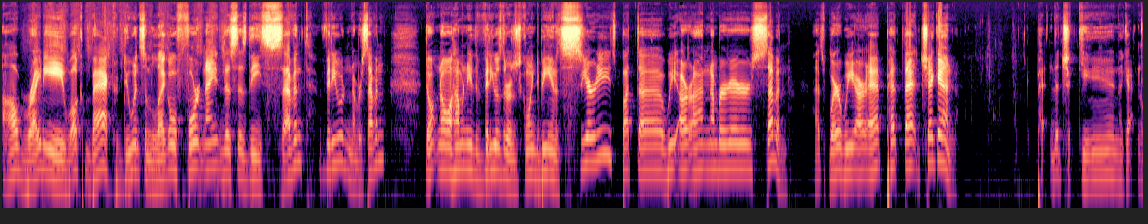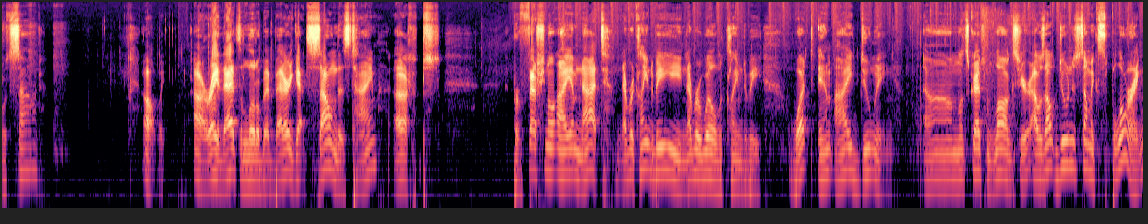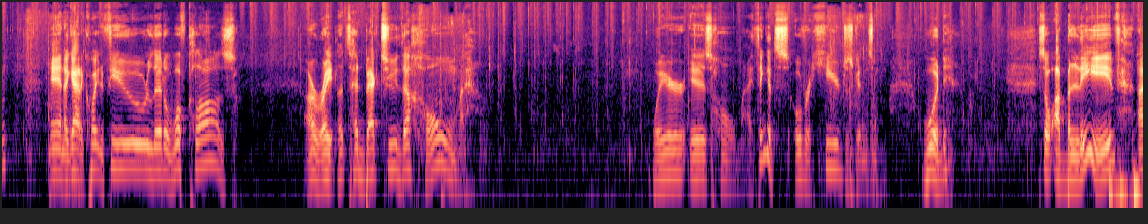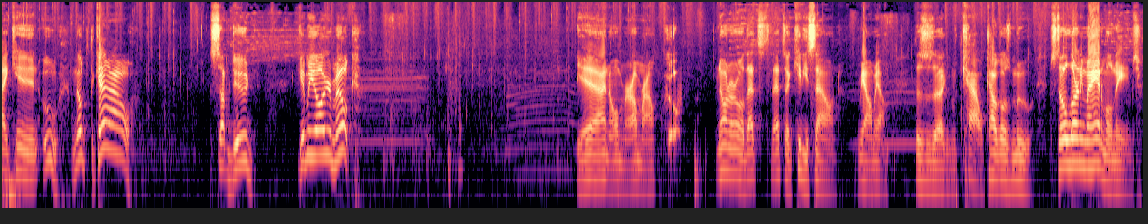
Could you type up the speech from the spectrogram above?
Alrighty, welcome back. Doing some Lego Fortnite. This is the seventh video, number seven. Don't know how many of the videos there's going to be in a series, but uh, we are on number seven. That's where we are at. Pet that chicken. Pet the chicken. I got no sound. Oh, wait. Alright, that's a little bit better. You got sound this time. Ugh. Professional I am not. Never claim to be, never will claim to be. What am I doing? Um, let's grab some logs here. I was out doing some exploring, and I got quite a few little wolf claws. All right, let's head back to the home. Where is home? I think it's over here, just getting some wood. So I believe I can, ooh, milk the cow. Sup, dude? Give me all your milk. Yeah, I know, meow meow. No, no, no, that's that's a kitty sound. Meow meow. This is a cow. Cow goes moo. Still learning my animal names.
